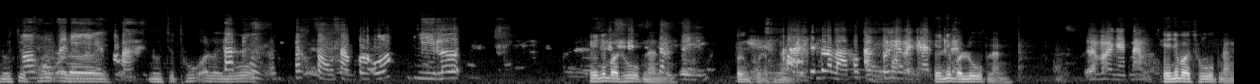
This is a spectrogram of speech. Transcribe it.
หนูจุดก็คทูงบจะเอาเลดียค่ะหนูจุดทูบเอาเลยถ้าลูถูกกสักสองสามตัวโอ้ดีเลิศเห็นยังบ่ทูบนั่น จังจริงเปิงคุณพี่น้องเป็นดาราเขาปักตัวยังไงเห็นยังบ่รูปนั่น แล้วว่าอย่างนั้นเห็นยังบ่ทูบนั่น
